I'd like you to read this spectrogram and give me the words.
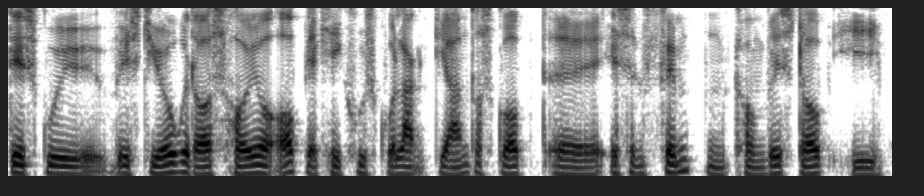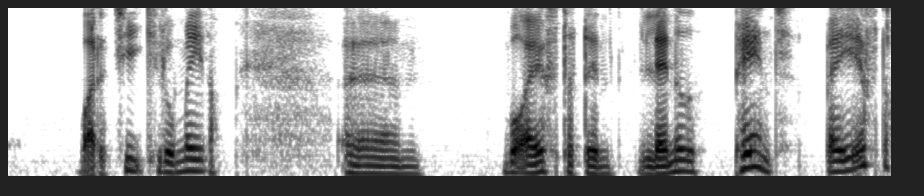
det skulle hvis de øvrigt også højere op. Jeg kan ikke huske, hvor langt de andre skulle op. Øh, SN15 kom vist op i, var det 10 km, øh, hvorefter den landede pænt bagefter.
